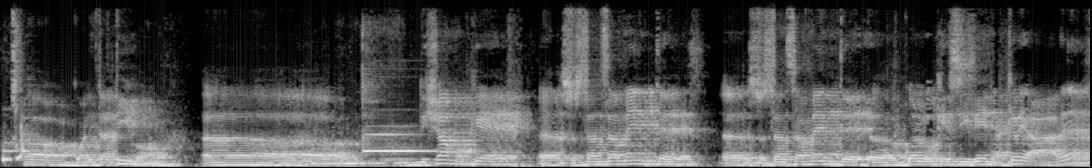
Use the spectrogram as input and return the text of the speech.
uh, qualitativo. Diciamo che eh, sostanzialmente, eh, sostanzialmente eh, quello che si viene a creare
